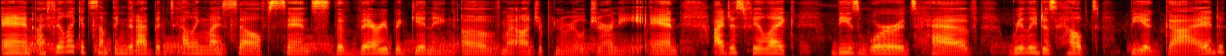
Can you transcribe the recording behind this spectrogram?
And I feel like it's something that I've been telling myself since the very beginning of my entrepreneurial journey. And I just feel like these words have really just helped be a guide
